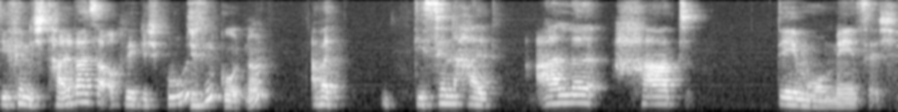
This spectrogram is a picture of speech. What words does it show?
die finde ich teilweise auch wirklich gut, Die sind gut, ne? aber die sind halt alle hart Demo-mäßig.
